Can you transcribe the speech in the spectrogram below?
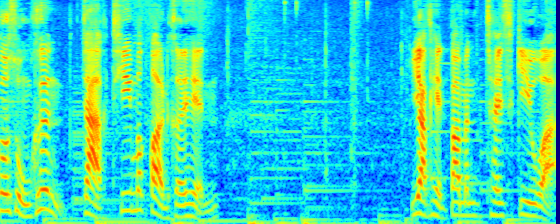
ตัวสูงขึ้นจากที่เมื่อก่อนเคยเห็น อยากเห็นตอนมันใช้สกิลอะ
